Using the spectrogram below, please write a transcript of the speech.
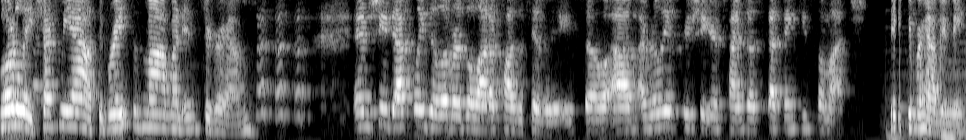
totally check me out, the Braces Mom on Instagram. and she definitely delivers a lot of positivity. So um, I really appreciate your time, Jessica. Thank you so much. Thank you for having me.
